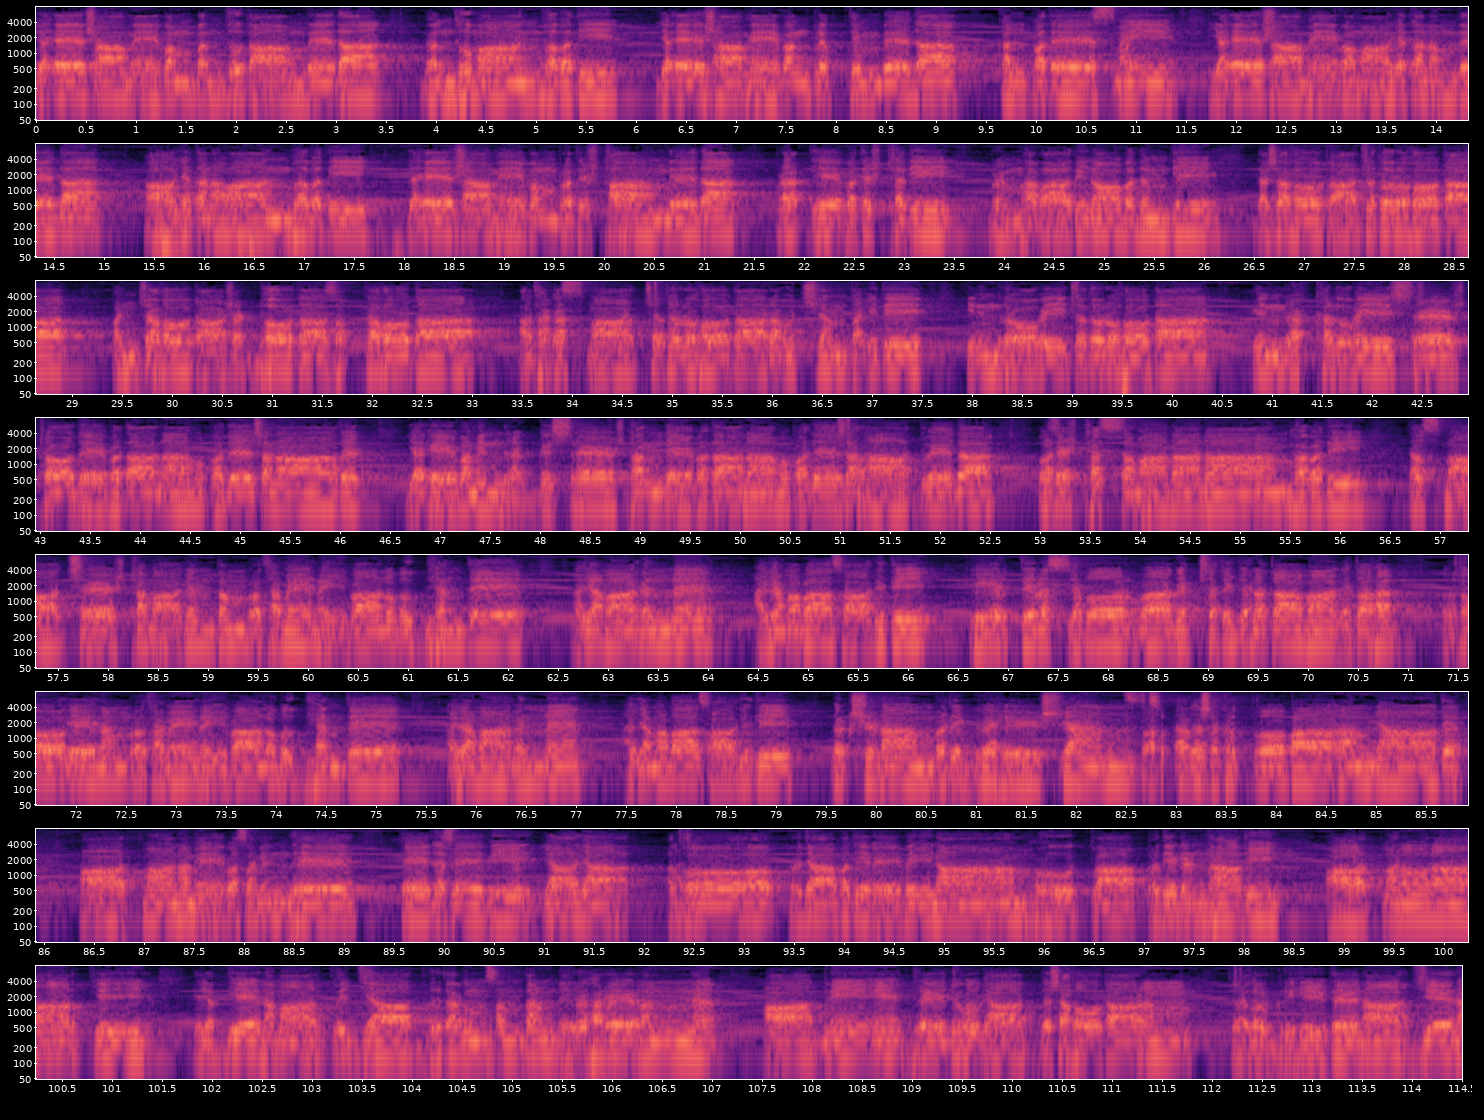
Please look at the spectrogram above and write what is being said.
य एषामेवम् बन्धुताम् वेद बन्धुमान् भवति। य एषामेवम् क्लिप्तिम् वेद। कल्पतेऽस्मै य एषामेवमायतनम् वेद। आयतनवान् भवति। य एषामेवम् प्रतिष्ठाम् वेद। प्रत्येव तिष्ठति ब्रह्मवादिनो वदन्ति। दशहोता चतुर्होता। पञ्चहोता षड्होता सप्तहोता अथ कस्माच्चतुर्होतार उच्यन्त इति। इन्द्रो वै चतुर्होता। इन्द्रः खलु वै श्रेष्ठो देवतानामुपदेशनात् य एवमिन्द्रग्श्रेष्ठम् देवतानामुपदेशनाद्वेद वसिष्ठः समानानाम् भवति। तस्माच्छ्रेष्ठमागन्तम् प्रथमेनैवानुबुध्यन्ते अयमागन् अयमवासादिति। कीर्तिरस्य पूर्वागच्छति जनतामागतः अथो येनम् प्रथमेनैवानुबुध्यन्ते। अयमागन् अयमवासादिति। दक्षिणाम् प्रतिग्रहेष्यान् सप्तदशकृत्वोपान्यात् आत्मानमेव समिन्धे। तेजसे वीर्याय अथो प्रजापतिरेवैनाम् भूत्वा प्रतिगृह्णाति। आत्मनो नार्त्यै यद्येनमार्त्विज्याद्भृतगुम् सन्तम् निर्हरेरन्। आग्नेध्रेजुहुयाद्दशहोतारम् चतुर्गृहीतेनाज्येन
